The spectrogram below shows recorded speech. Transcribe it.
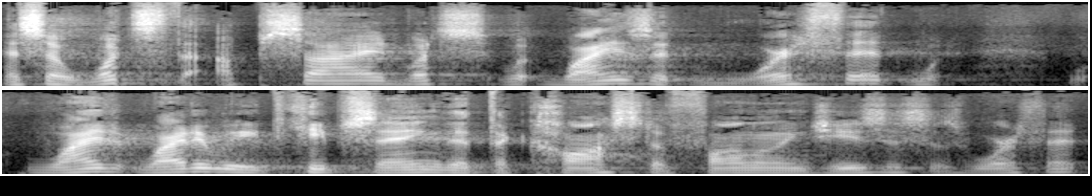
And so, what's the upside? What's, why is it worth it? Why, why do we keep saying that the cost of following Jesus is worth it?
